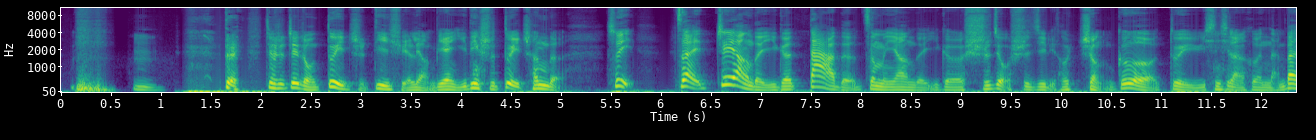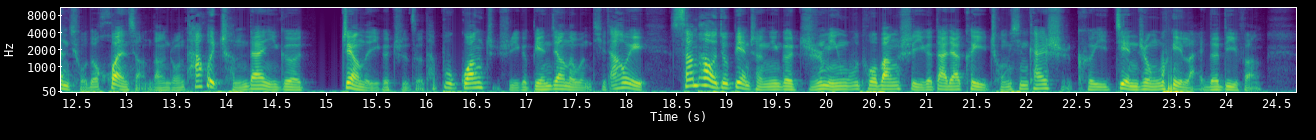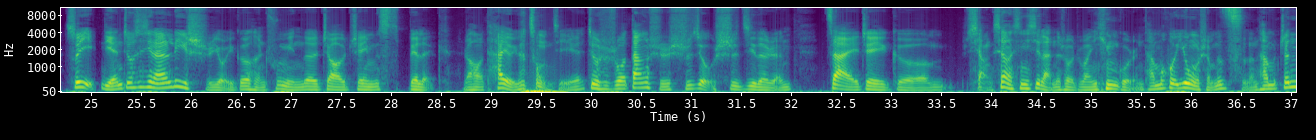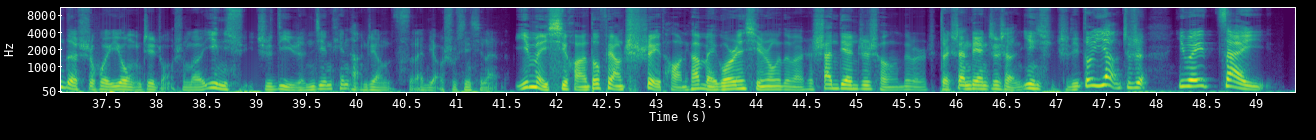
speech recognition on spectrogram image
嗯，对，就是这种对指地穴，两边一定是对称的。所以在这样的一个大的这么样的一个十九世纪里头，整个对于新西兰和南半球的幻想当中，它会承担一个这样的一个职责。它不光只是一个边疆的问题，它会三炮就变成一个殖民乌托邦，是一个大家可以重新开始、可以见证未来的地方。所以研究新西兰历史有一个很出名的叫 James Billick，然后他有一个总结，就是说当时十九世纪的人。在这个想象新西兰的时候，这帮英国人他们会用什么词呢？他们真的是会用这种什么应许之地、人间天堂这样的词来描述新西兰的。英美系好像都非常吃这一套。你看美国人形容对吧？是山巅之城对吧？对，山巅之城、应许之地都一样，就是因为在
